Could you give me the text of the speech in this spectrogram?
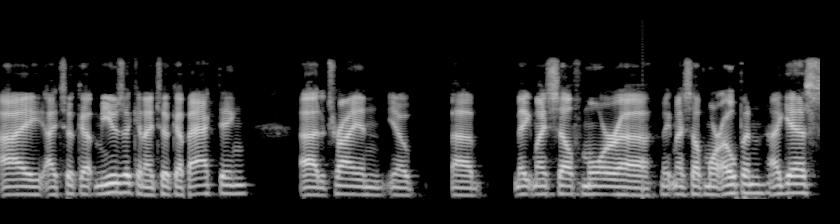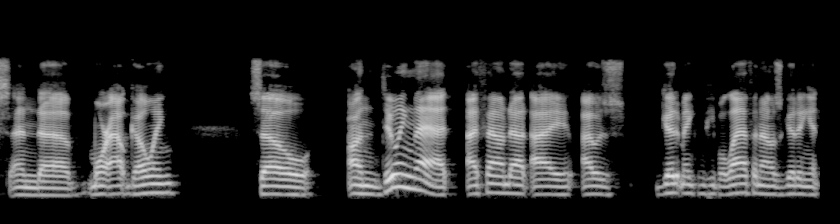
I I took up music and I took up acting uh, to try and you know uh, make myself more make myself more open, I guess, and more outgoing. So on doing that, I found out I I was good at making people laugh, and I was good at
